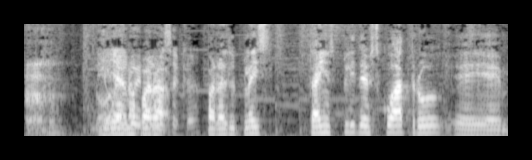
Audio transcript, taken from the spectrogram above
Y No, bueno, güey, no para, sacaron. para el Play Time Splitters 4, eh,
